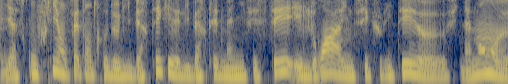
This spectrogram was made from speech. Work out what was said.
il y, a, ce conflit en fait entre deux libertés, qui est la liberté de manifester et le droit à une sécurité finalement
